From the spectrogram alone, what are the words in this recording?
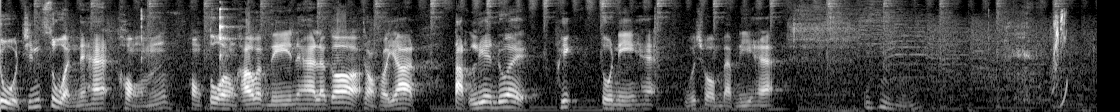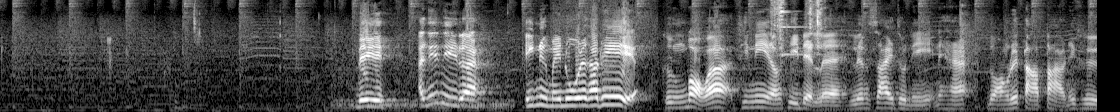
ดูดชิ้นส่วนนะฮะของของตัวของเขาแบบนี้นะฮะแล้วก็ขอขออนุญาตตัดเลี่ยนด้วยพริกตัวนี้ฮะคุณผู้ชมแบบนี้ฮะอื้อหือดี อันนี้ดีเลย อีกหนึ่งเมนูนะครับที่คือต้องบอกว่าที่นี่เขาทีเด็ดเลยเรื่องไส้ตัวนี้นะฮะลองด้วยตาเปล่านี่คือ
